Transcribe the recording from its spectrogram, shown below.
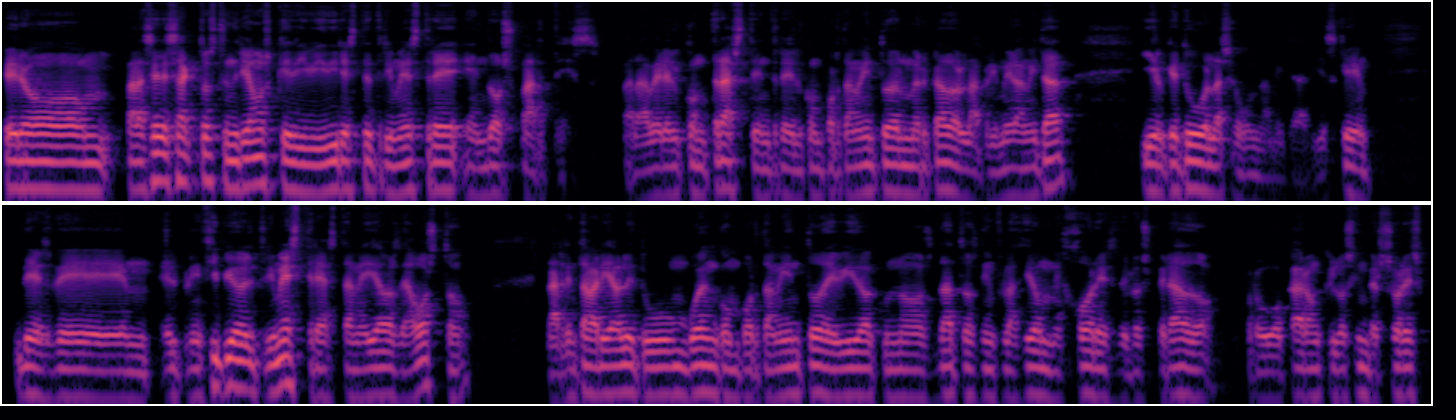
Pero mm, para ser exactos tendríamos que dividir este trimestre en dos partes para ver el contraste entre el comportamiento del mercado en la primera mitad y el que tuvo en la segunda mitad. Y es que desde mm, el principio del trimestre hasta mediados de agosto, la renta variable tuvo un buen comportamiento debido a que unos datos de inflación mejores de lo esperado provocaron que los inversores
